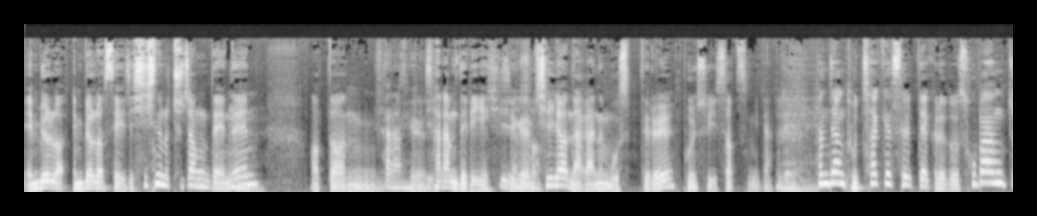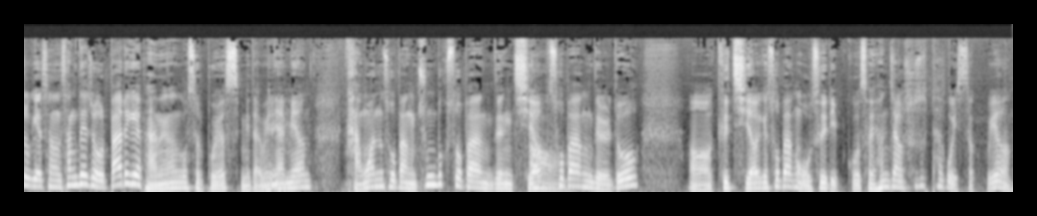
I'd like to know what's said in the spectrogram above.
엠뷸러 엠뷸러스에 이제 시신으로 추정되는 음. 어떤 사람들이, 그 사람들이 지금 실려 나가는 모습들을 볼 수 있었습니다. 네. 현장 도착했을 때 그래도 소방 쪽에서는 상대적으로 빠르게 반응한 것으로 보였습니다. 왜냐하면 네. 강원 소방, 충북 소방 등 지역 어. 소방들도 어, 그 지역의 소방 옷을 입고서 현장을 수습하고 있었고요.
